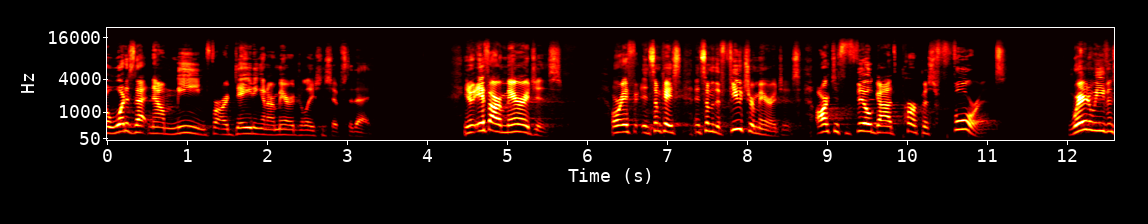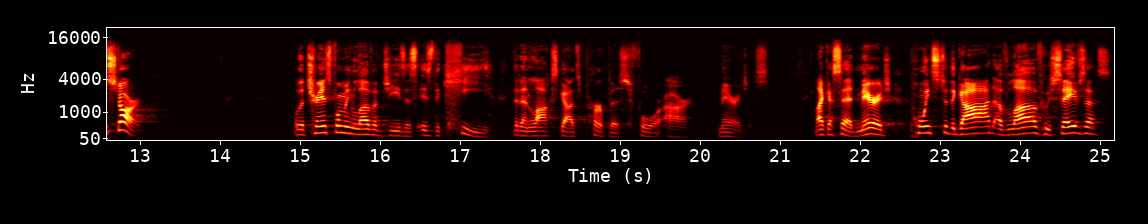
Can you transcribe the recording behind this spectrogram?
But what does that now mean for our dating and our marriage relationships today? You know, if our marriages, or if in some case, in some of the future marriages, are to fulfill God's purpose for it, where do we even start? Well, the transforming love of Jesus is the key that unlocks God's purpose for our marriages. Like I said, marriage points to the God of love who saves us.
